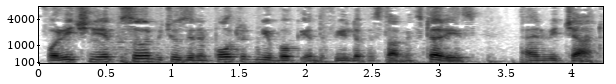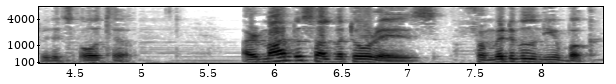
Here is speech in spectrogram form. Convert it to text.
For each new episode, we choose an important new book in the field of Islamic studies and we chat with its author. Armando Salvatore's formidable new book,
